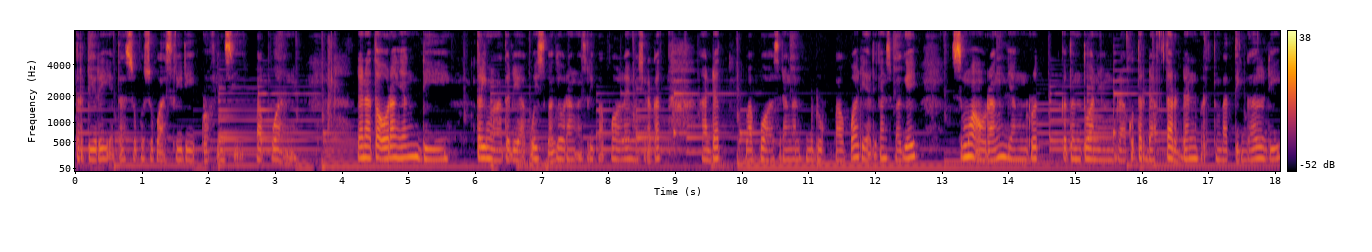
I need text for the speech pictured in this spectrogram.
terdiri atas suku-suku asli di provinsi Papua dan atau orang yang diterima atau diakui sebagai orang asli Papua oleh masyarakat adat Papua. Sedangkan penduduk Papua diartikan sebagai semua orang yang menurut ketentuan yang berlaku terdaftar dan bertempat tinggal di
